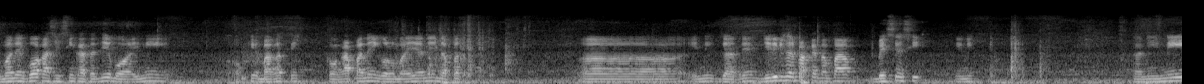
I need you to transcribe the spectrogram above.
Cuman ya gua kasih singkat aja bahwa ini oke banget nih kelengkapan nih kalau lumayan nih dapat eh, ini guardnya. Jadi bisa pakai tanpa base nya sih ini. Dan ini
